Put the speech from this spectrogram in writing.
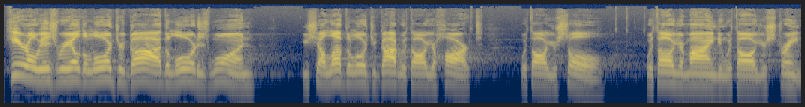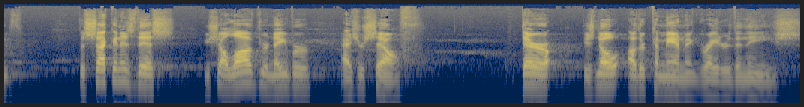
Hear, O Israel, the Lord your God, the Lord is one. You shall love the Lord your God with all your heart, with all your soul, with all your mind, and with all your strength. The second is this you shall love your neighbor as yourself. There is no other commandment greater than these.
